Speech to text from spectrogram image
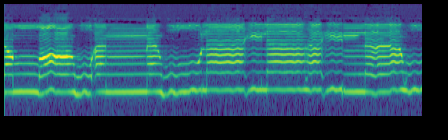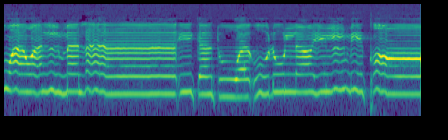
شهد الله أنه لا إله إلا هو والملائكة وأولو العلم قائما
